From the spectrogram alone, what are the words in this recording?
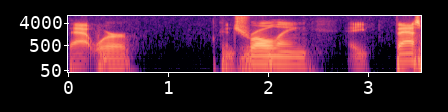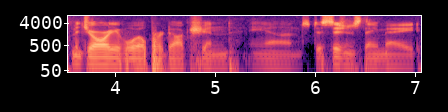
that were controlling a vast majority of oil production and decisions they made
